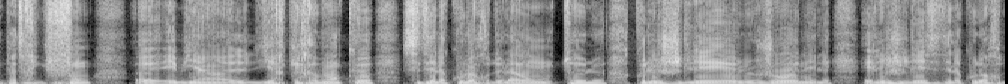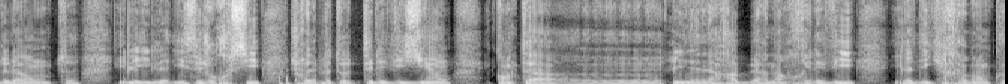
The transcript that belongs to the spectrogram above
Patrick Font eh bien dire carrément que c'était la couleur de la honte. Le, que le gilet le jaune et les, et les gilets c'était la couleur de la honte. Il l'a dit ces jours-ci sur des plateaux de télévision. Quant à l'inénarrable Bernard Lévy il a dit carrément que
